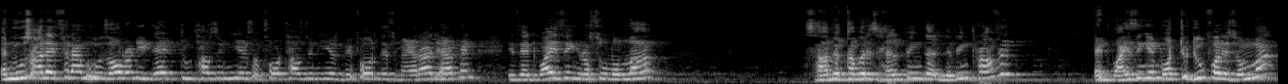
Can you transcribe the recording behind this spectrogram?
And Musa alayhi salam, who is already dead 2,000 years or 4,000 years before this Mi'raj happened, is advising Rasulullah. Sahabi Qabr is helping the living prophet, advising him what to do for his ummah.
